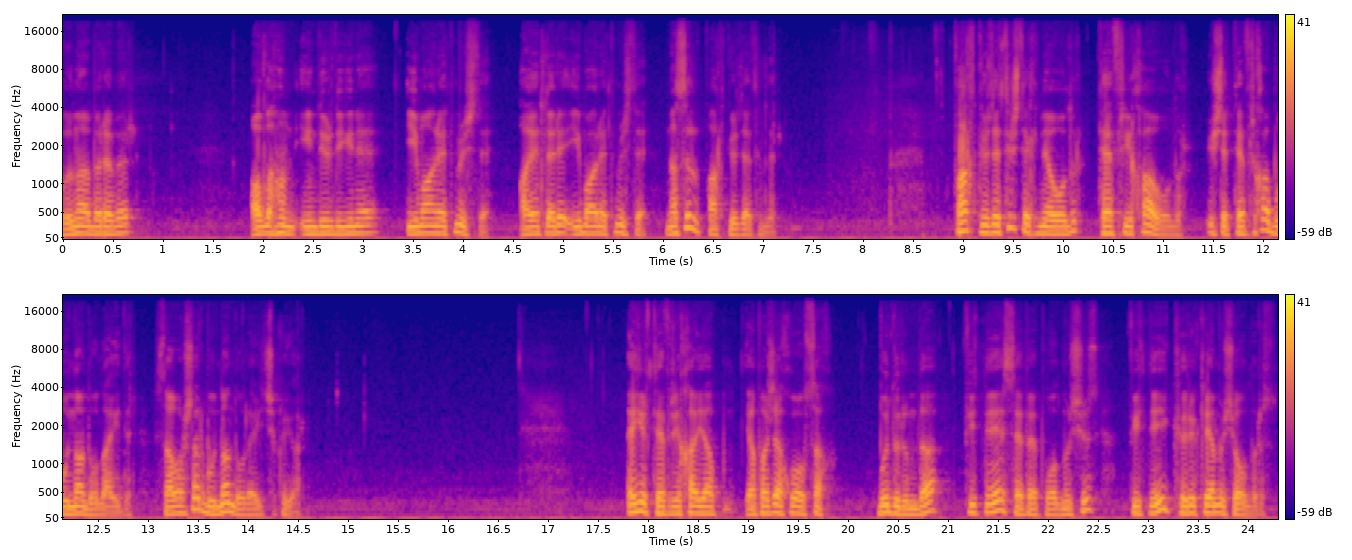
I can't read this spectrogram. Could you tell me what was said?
buna beraber Allah'ın indirdiğine iman etmişse, ayetlere iman etmişse nasıl fark gözetilir? Fark gözetirsek ne olur? Tefrika olur. İşte tefrika bundan dolayıdır. Savaşlar bundan dolayı çıkıyor. Eğer tefrika yap, yapacak olsak, bu durumda fitneye sebep olmuşuz, fitneyi körüklemiş oluruz.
